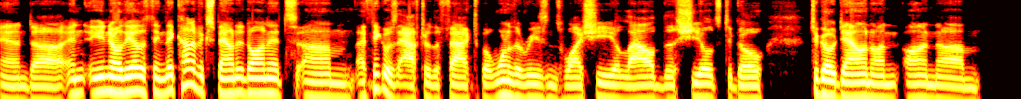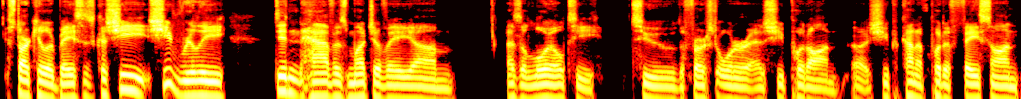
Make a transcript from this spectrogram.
and uh and you know the other thing they kind of expounded on it um i think it was after the fact but one of the reasons why she allowed the shields to go to go down on on um Starkiller bases because she she really didn't have as much of a um as a loyalty to the first order as she put on. Uh, she kind of put a face on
